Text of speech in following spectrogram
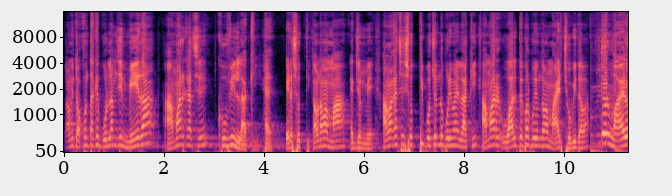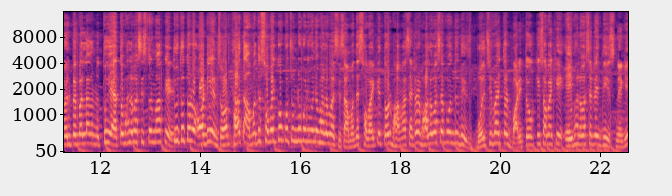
তো আমি তখন তাকে বললাম যে, মেয়েরা আমার কাছে খুবই লাকি হ্যাঁ এটা সত্যি। কারণ আমার মা একজন মেয়ে। আমার কাছে সত্যি প্রচণ্ড পরিমাণে লাকি আমার ওয়ালপেপার পর্যন্ত আমার মায়ের ছবি দেওয়া। তোর মায়ের ওয়েল পেপার লাগানো, তুই এত ভালোবাসিস তোর মাকে? তুই তো তোর অডিয়েন্স অর্থাৎ আমাদের সবাইকেও প্রচণ্ড পরিমাণে ভালোবাসিস। আমাদের সবাইকে তোর ভাঙা সেটার ভালোবাসা পর্যন্ত দিস। বলছি ভাই, তোর বাড়িতেও কি সবাইকে এই ভালোবাসাটাই দিস, নাকি?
